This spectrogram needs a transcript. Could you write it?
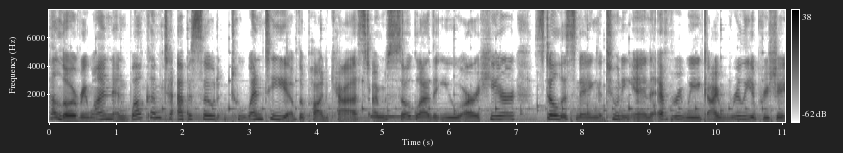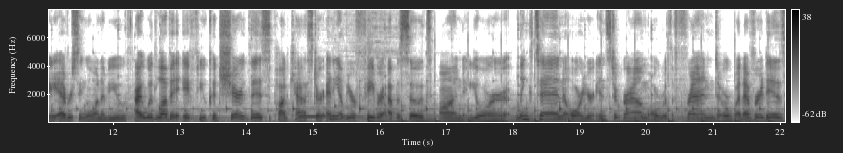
Hello, everyone, and welcome to episode 20 of the podcast. I'm so glad that you are here, still listening, tuning in every week. I really appreciate every single one of you. I would love it if you could share this podcast or any of your favorite episodes on your LinkedIn or your Instagram or with a friend or whatever it is,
